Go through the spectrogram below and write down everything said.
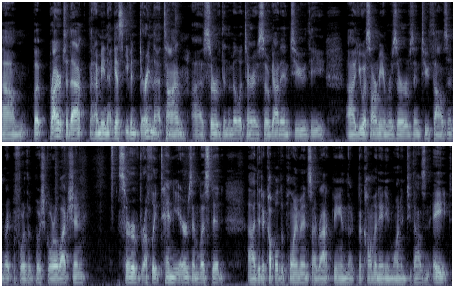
Um, but prior to that, I mean, I guess even during that time, I served in the military, so got into the uh, U.S. Army Reserves in 2000, right before the Bush Gore election. Served roughly 10 years, enlisted, uh, did a couple deployments, Iraq being the, the culminating one in 2008.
